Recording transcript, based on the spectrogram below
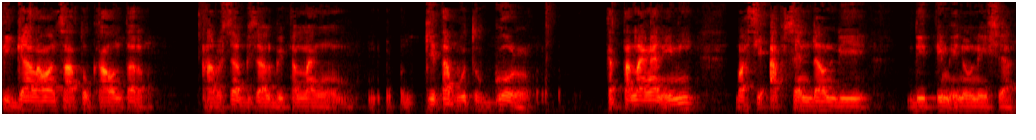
tiga lawan satu counter. Harusnya bisa lebih tenang. Kita butuh gol. Ketenangan ini masih ups and down di di tim Indonesia.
